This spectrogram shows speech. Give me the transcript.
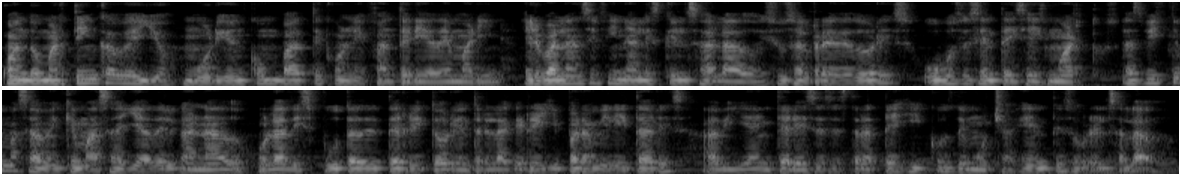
cuando Martín Cabello murió en combate con la infantería de Marina. El balance final es que el Salado y sus alrededores hubo 66 muertos. Las víctimas saben que más allá del ganado o la disputa de territorio entre la guerrilla y paramilitares, había intereses estratégicos de mucha gente sobre el Salado.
